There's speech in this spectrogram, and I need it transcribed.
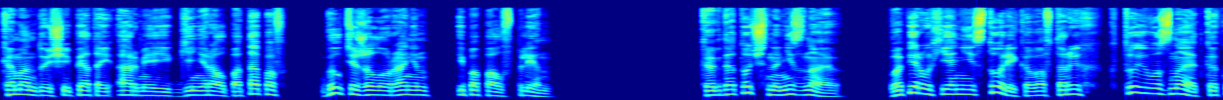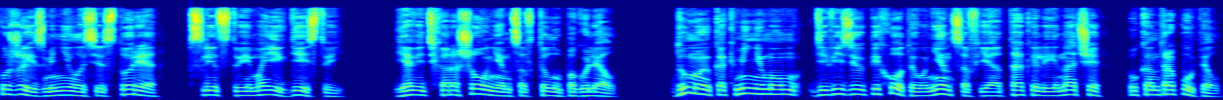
командующий 5-й армией генерал Потапов был тяжело ранен и попал в плен. Когда точно, не знаю. Во-первых, я не историк, а во-вторых, кто его знает, как уже изменилась история вследствие моих действий. Я ведь хорошо у немцев в тылу погулял. Думаю, как минимум дивизию пехоты у немцев я так или иначе уконтрапупил.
